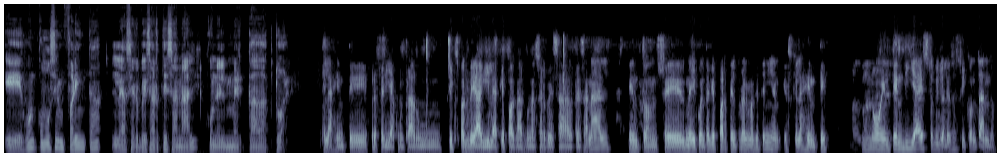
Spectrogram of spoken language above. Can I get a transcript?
Eh, Juan, ¿cómo se enfrenta la cerveza artesanal con el mercado actual? que la gente prefería comprar un six-pack de águila que pagar una cerveza artesanal. Entonces me di cuenta que parte del problema que tenían es que la gente no entendía esto que yo les estoy contando.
